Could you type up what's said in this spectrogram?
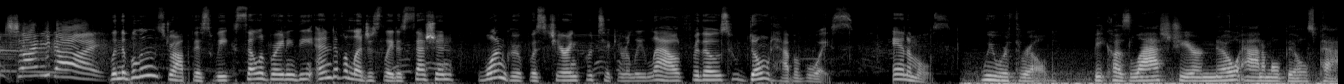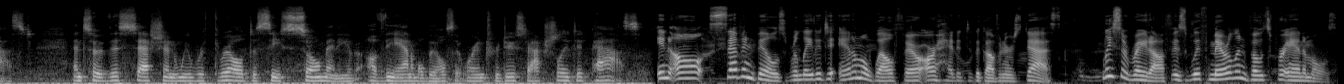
and shiny die. When the balloons dropped this week, celebrating the end of a legislative session, one group was cheering particularly loud for those who don't have a voice animals. We were thrilled because last year no animal bills passed. And so this session, we were thrilled to see so many of, of, the animal bills that were introduced actually did pass. In all, seven bills related to animal welfare are headed to the governor's desk. Lisa Radov is with Maryland Votes for Animals.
